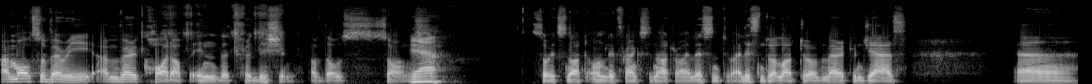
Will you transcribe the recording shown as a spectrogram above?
i'm also very i'm very caught up in the tradition of those songs Yeah. So it's not only Frank Sinatra I listen to. I listen to a lot to American jazz, uh,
